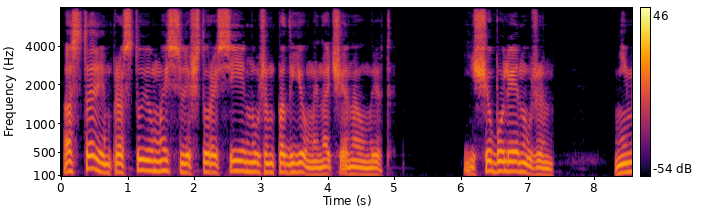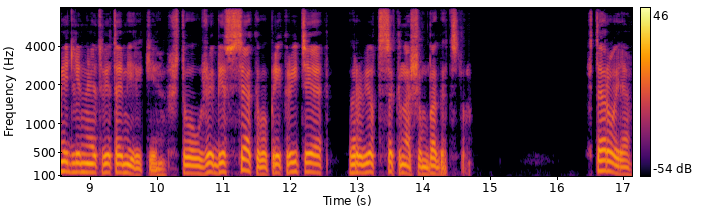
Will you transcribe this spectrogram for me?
Оставим простую мысль, что России нужен подъем, иначе она умрет. Еще более нужен немедленный ответ Америки, что уже без всякого прикрытия рвется к нашим богатствам. Второе.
